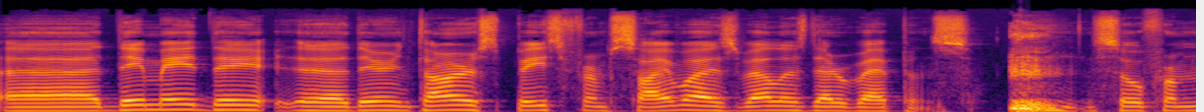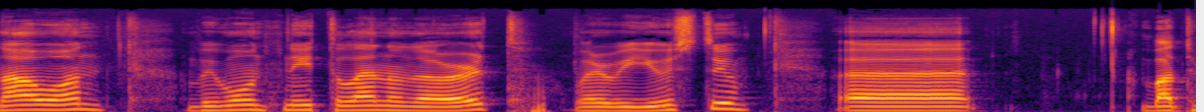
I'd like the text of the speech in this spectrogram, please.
Uh, they made their, uh, their entire space from SIVA as well as their weapons. So from now on we won't need to land on the earth where we used to uh, but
